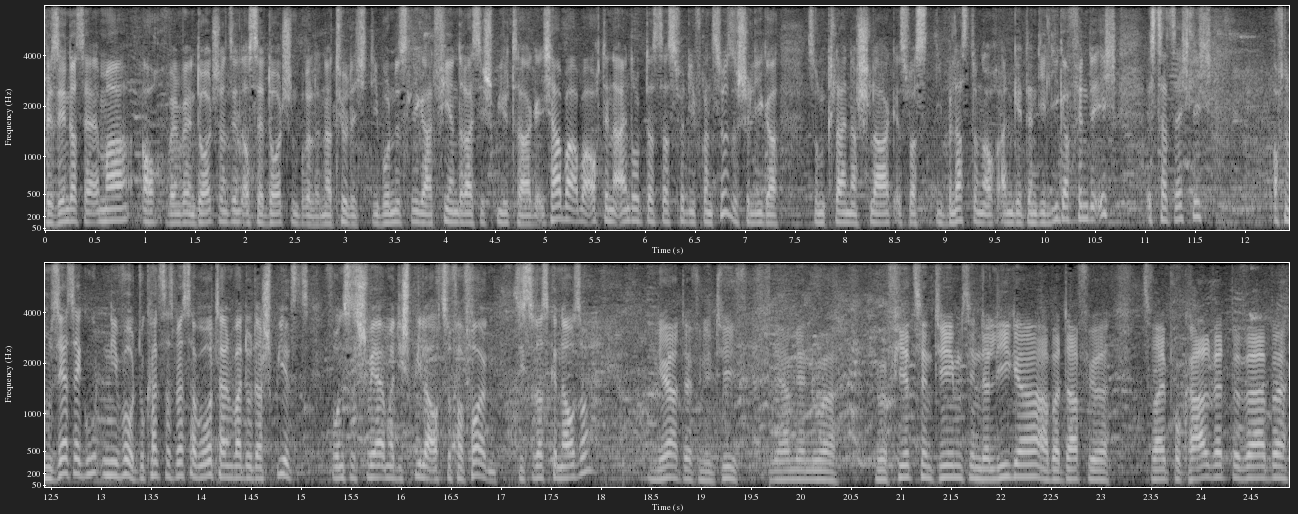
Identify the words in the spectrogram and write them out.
Wir sehen das ja immer, auch wenn wir in Deutschland sind, aus der deutschen Brille. Natürlich, die Bundesliga hat 34 Spieltage. Ich habe aber auch den Eindruck, dass das für die französische Liga so ein kleiner Schlag ist, was die Belastung auch angeht. Denn die Liga, finde ich, ist tatsächlich auf einem sehr, sehr guten Niveau. Du kannst das besser beurteilen, weil du da spielst. Für uns ist es schwer, immer die Spieler auch zu verfolgen. Siehst du das genauso? Ja, definitiv. Wir haben ja nur, nur 14 Teams in der Liga, aber dafür zwei Pokalwettbewerbe.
